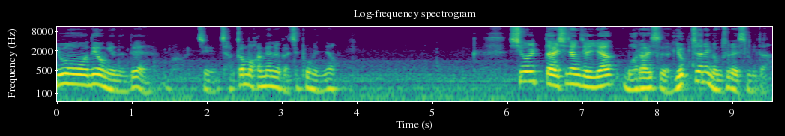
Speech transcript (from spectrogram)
요 내용이었는데 지금 잠깐만 화면을 같이 보면요. 10월달 시장 전략 뭐라 했어요? 역전의 명수라 했습니다.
